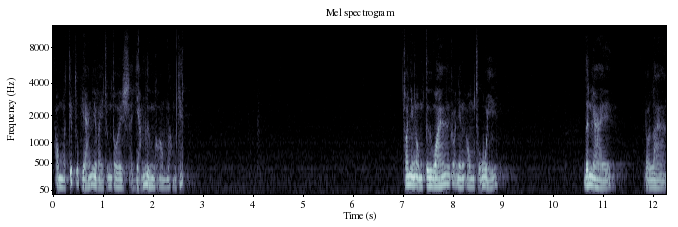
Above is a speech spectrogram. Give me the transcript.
Ông mà tiếp tục giảng như vậy chúng tôi sẽ giảm lương của ông là ông chết. Có những ông tư quá, có những ông thủ quỷ. Đến ngày gọi là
